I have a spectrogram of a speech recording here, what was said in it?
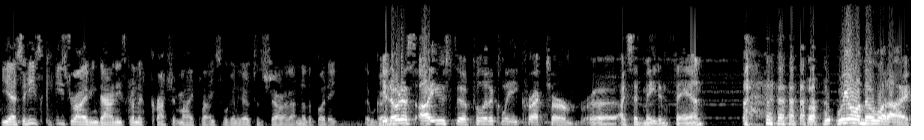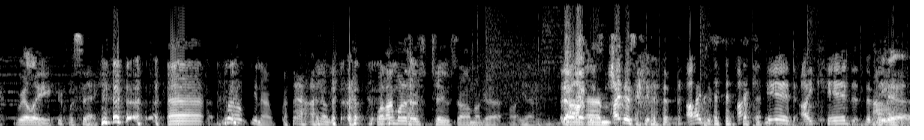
Yeah, so he's he's driving down. He's going to crash at my place. We're going to go to the show. I got another buddy that we're going. You notice I used the politically correct term. For, uh, I said Maiden fan. But we all know what I really was saying. Uh, well, you know, I know. Well, I'm one of those too, so I'm not gonna, uh, you know. No, I, Um, just, I just kid. I just I kid. I kid the big Yeah,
